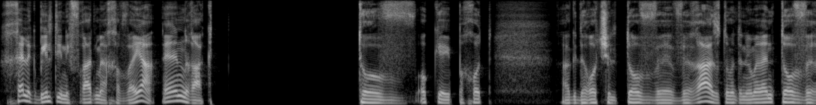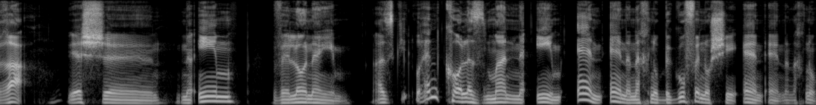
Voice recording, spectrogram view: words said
חלק בלתי נפרד מהחוויה, אין רק טוב, אוקיי, פחות הגדרות של טוב ורע, זאת אומרת, אני אומר, אין טוב ורע, יש uh, נעים ולא נעים. אז כאילו אין כל הזמן נעים, אין, אין, אנחנו בגוף אנושי, אין, אין, אנחנו...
